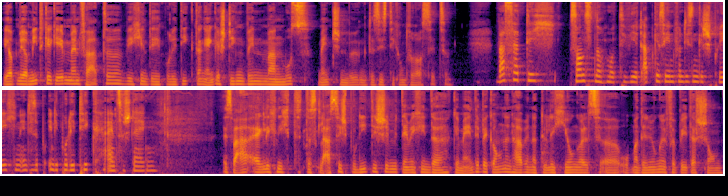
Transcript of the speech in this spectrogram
Ich habe mir mitgegeben, mein Vater, wie ich in die Politik dann eingestiegen bin, man muss Menschen mögen. Das ist die Grundvoraussetzung. Was hat dich sonst noch motiviert, abgesehen von diesen Gesprächen, in, diese, in die Politik einzusteigen? Es war eigentlich nicht das klassisch politische, mit dem ich in der Gemeinde begonnen habe. Natürlich jung als äh, Obmann der das schon.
